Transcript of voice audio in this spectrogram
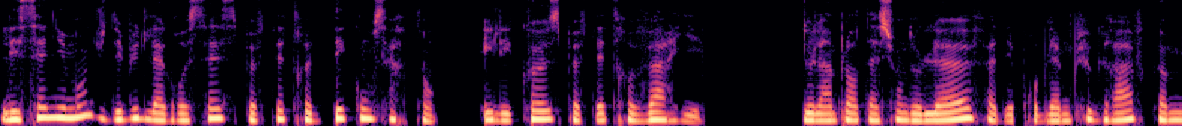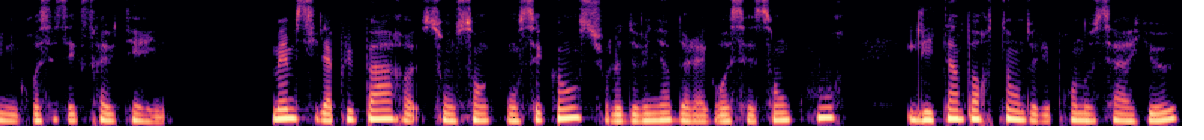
Les saignements du début de la grossesse peuvent être déconcertants et les causes peuvent être variées de l'implantation de l'œuf à des problèmes plus graves comme une grossesse extra-utérine. Même si la plupart sont sans conséquence sur le devenir de la grossesse en cours, il est important de les prendre au sérieux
